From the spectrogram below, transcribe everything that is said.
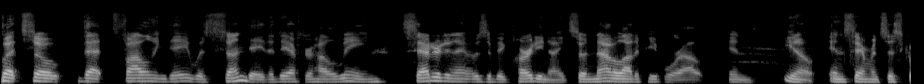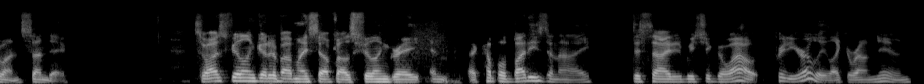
but so that following day was Sunday, the day after Halloween. Saturday night was a big party night, so not a lot of people were out in you know in San Francisco on Sunday. So I was feeling good about myself. I was feeling great, and a couple of buddies and I decided we should go out pretty early, like around noon,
